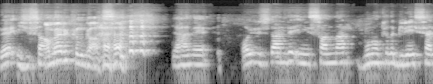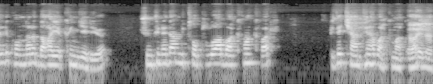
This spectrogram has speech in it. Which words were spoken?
ve insan American Gods. yani o yüzden de insanlar bu noktada bireysellik onlara daha yakın geliyor. Çünkü neden bir topluluğa bakmak var? Bir de kendine bakmak var. aynen.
